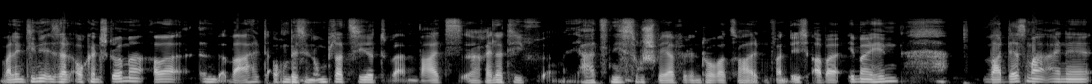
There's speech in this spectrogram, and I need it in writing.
Valentini ist halt auch kein Stürmer, aber äh, war halt auch ein bisschen unplatziert, war jetzt äh, relativ, ja, jetzt nicht so schwer für den Torwart zu halten, fand ich, aber immerhin war das mal eine,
